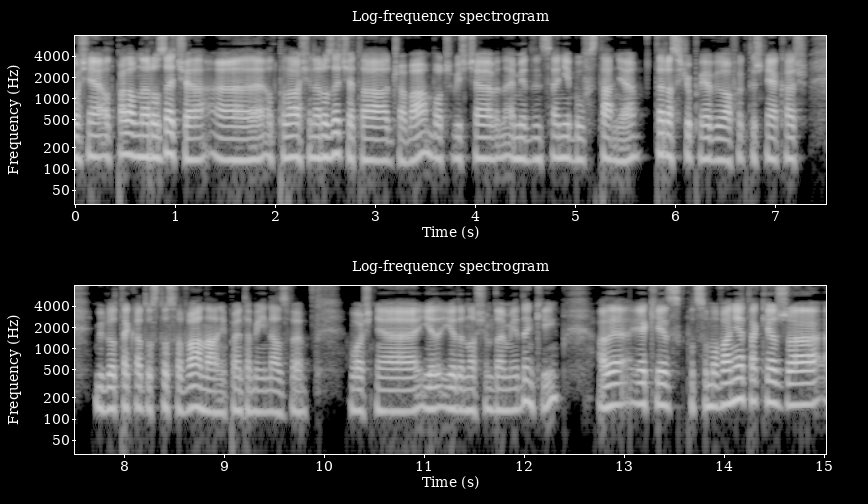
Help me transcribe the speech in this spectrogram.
właśnie odpalał na rozecie, e, odpalała się na rozecie ta Java, bo oczywiście M1 nie był w stanie. Teraz się pojawiła faktycznie jakaś biblioteka dostosowana, nie pamiętam jej nazwy, właśnie 1.8 do M1, ale jakie jest podsumowanie? Takie, że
